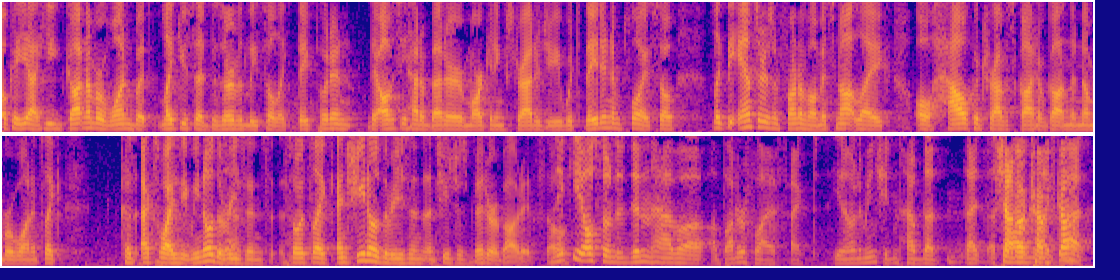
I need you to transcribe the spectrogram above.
okay, yeah, he got number one, but like you said, deservedly so. Like they put in, they obviously had a better marketing strategy, which they didn't employ. So, like the answer is in front of them. It's not like, oh, how could Travis Scott have gotten the number one? It's like. Because X Y Z, we know the Yeah. reasons, so it's like, and she knows the reasons, and she's just bitter about it. So Nicki also didn't have a, a butterfly effect. You know what I mean? She didn't have that that Shout out Travis like Scott. that-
